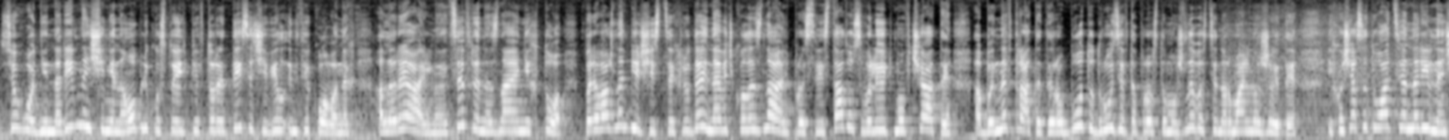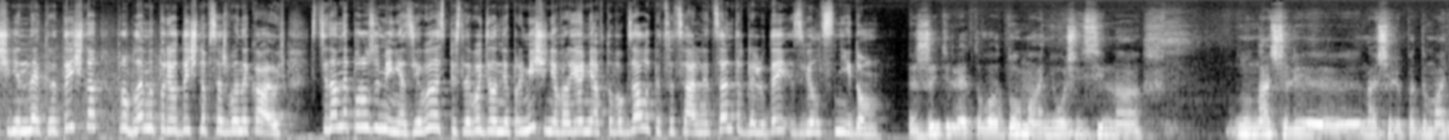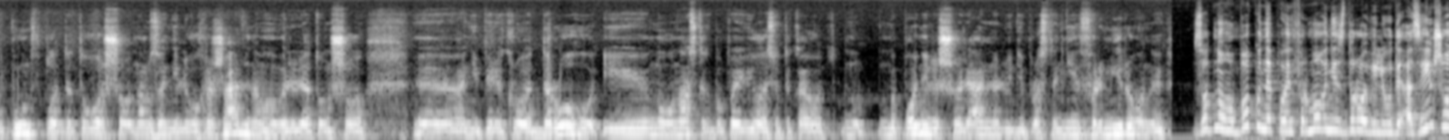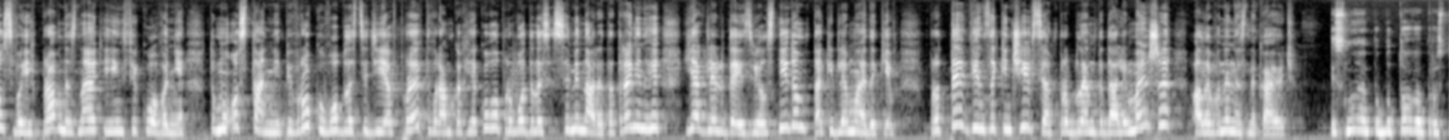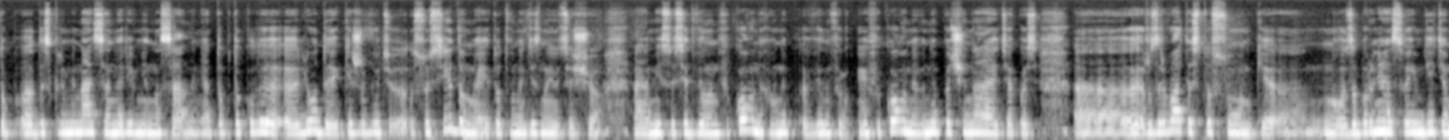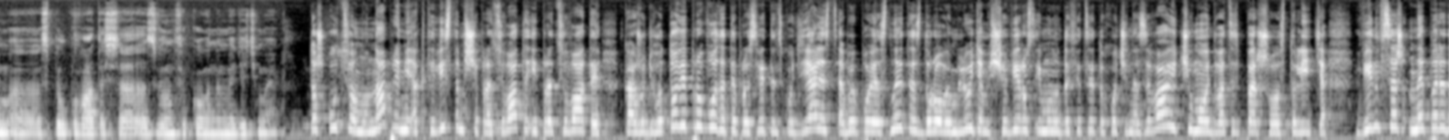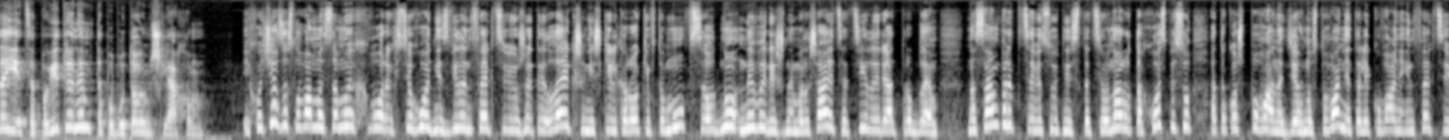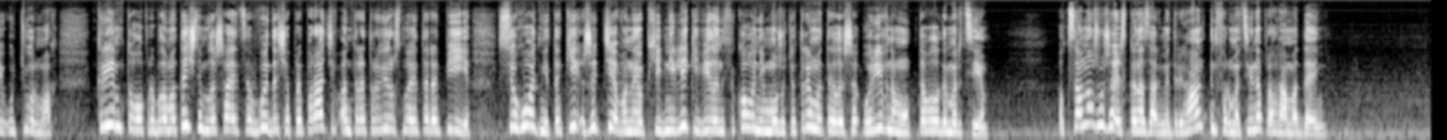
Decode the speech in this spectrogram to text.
Сьогодні на Рівненщині на обліку стоїть півтори тисячі ВІЛ-інфікованих, але реальної цифри не знає ніхто. Переважна більшість цих людей, навіть коли знають про свій статус, воліють мовчати, аби не втратити роботу, друзів та просто можливості нормально жити. І хоча ситуація на Рівненщині не критична, проблеми періодично все ж виникають. Стіна непорозуміння з'явилась після виділення приміщення в районі автовокзалу під соціальний центр для людей з ВІЛ-СНІДом. Жители этого дома, они очень сильно ну, начали, начали поднимать бунт, вплоть до того, что нам звонили, угрожали, нам говорили о том, что э, они перекроют дорогу, и ну, у нас как бы появилась вот такая вот, ну, мы поняли, что реально люди просто не информированы, З одного боку не поінформовані здорові люди, а з іншого своїх прав не знають і інфіковані. Тому останні півроку в області діяв проект, в рамках якого проводились семінари та тренінги як для людей з ВІЛ-СНІДом, так і для медиків. Проте він закінчився. Проблем дедалі менше, але вони не зникають. Існує побутова просто е, дискримінація на рівні населення. Тобто, коли е, люди, які живуть е, сусідами, і тут вони дізнаються, що мій сусід віл-інфікованих, вони віл-інфікований, вони починають якось розривати стосунки, ну забороняють своїм дітям спілкуватися з віл-інфікованими дітьми. Тож у цьому напрямі активістам ще працювати і працювати. Кажуть, готові проводити просвітницьку діяльність, аби пояснити здоровим людям, що вірус імунодефіциту хоч і називають чумою 21-го століття, він все ж не передається повітряним та побутовим шляхом. І хоча, за словами самих хворих, сьогодні з ВІЛ-інфекцією жити легше, ніж кілька років тому, все одно невирішеними лишається цілий ряд проблем. Насамперед, це відсутність стаціонару та хоспісу, а також погане діагностування та лікування інфекції у тюрмах. Крім того, проблематичним лишається видача препаратів антиретровірусної терапії. Сьогодні такі життєво необхідні ліки ВІЛ-інфіковані можуть отримати лише у Рівному та Володимирці. Оксана Жужельська, Назар Мідріган. Інформаційна програма День.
